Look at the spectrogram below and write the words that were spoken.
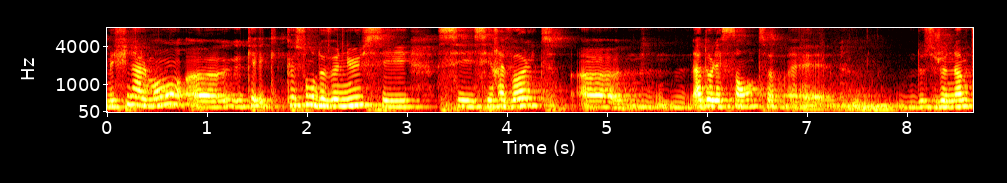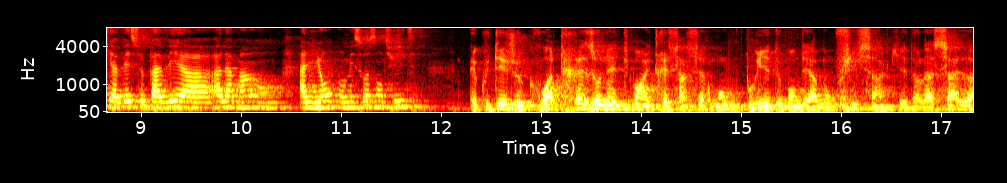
mais finalement, euh, que, sont devenues ces, ces, révoltes euh, adolescentes euh, de ce jeune homme qui avait ce pavé à, la main à Lyon en mai 68 Écoutez, je crois très honnêtement et très sincèrement, vous pourriez demander à mon fils hein, qui est dans la salle,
